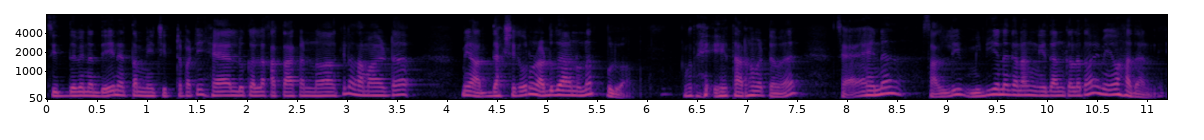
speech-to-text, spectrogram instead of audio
සිද්ධ වෙන දේ නැත්නම් මේ චිත්‍රපටි හැල්ලු කරලා කතා කරනවා කියලා සමහරට මේ අධ්‍යක්ෂකවරු නඩු දාන්න උනත් පුළුවන්. මොකද ඒ තරමටම සෑහෙන සල්ලි මිලියන ගණන් ඉදන් කළා තමයි මේවා හදන්නේ.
